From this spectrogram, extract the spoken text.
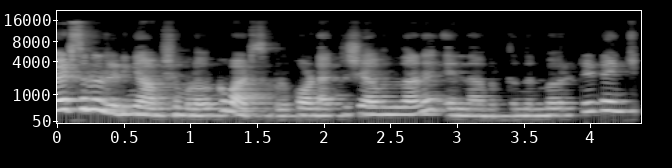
പേഴ്സണൽ റീഡിംഗ് ആവശ്യമുള്ളവർക്ക് വാട്സപ്പിൽ കോൺടാക്ട് ചെയ്യാവുന്നതാണ്. എല്ലാവർക്കും നന്മ വരട്ടെ. താങ്ക്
